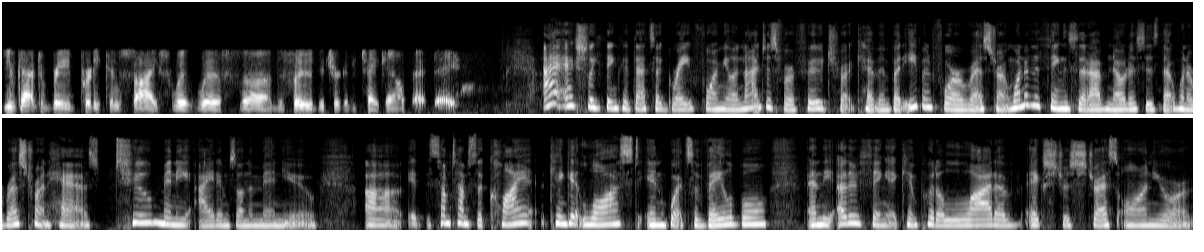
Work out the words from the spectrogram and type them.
you've got to be pretty concise with with uh, the food that you're going to take out that day. I actually think that that's a great formula, not just for a food truck, Kevin, but even for a restaurant. One of the things that I've noticed is that when a restaurant has too many items on the menu, uh, it, sometimes the client can get lost in what's available. And the other thing, it can put a lot of extra stress on your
